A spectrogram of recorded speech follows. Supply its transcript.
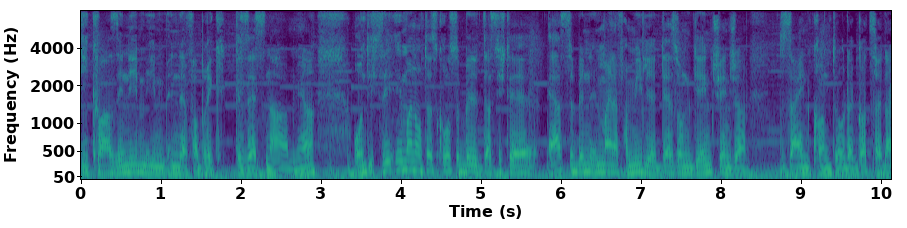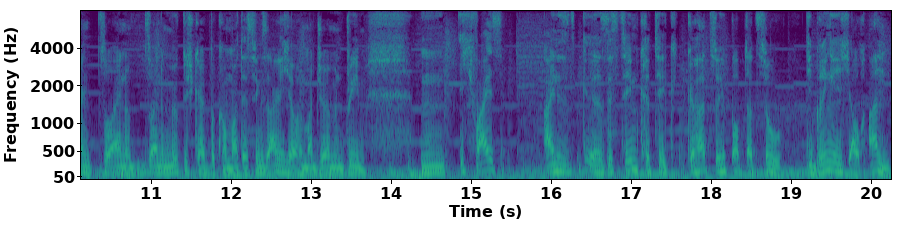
die quasi neben ihm in der Fabrik gesessen haben, ja. Und ich sehe immer noch das große Bild, dass ich der Erste bin in meiner Familie, der so ein Gamechanger sein konnte oder Gott sei Dank so eine, so eine Möglichkeit bekommen hat. Deswegen sage ich auch immer German Dream. Mm, ich weiß, eine äh, Systemkritik gehört zu Hip-Hop dazu. Die bringe ich auch an.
